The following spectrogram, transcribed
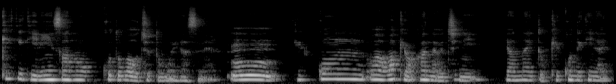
キキキリンさんの言葉をちょっと思い出すね。うん。結婚はわけわかんないうちにやんないと結婚できない。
